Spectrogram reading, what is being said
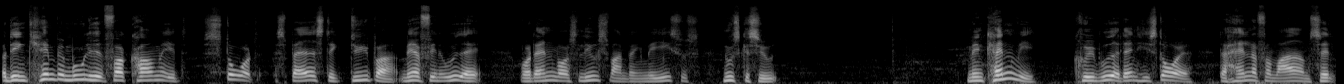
Og det er en kæmpe mulighed for at komme et stort spadestik dybere med at finde ud af, hvordan vores livsvandring med Jesus nu skal se ud. Men kan vi krybe ud af den historie, der handler for meget om selv,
